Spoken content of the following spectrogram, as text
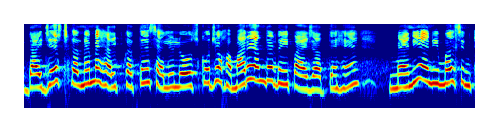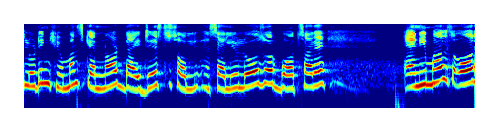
डाइजेस्ट करने में हेल्प करते हैं सेल्यूलोज को, जो हमारे अंदर नहीं पाए जाते हैं। Many animals, including humans, can not digest cellulose और बहुत सारे एनिमल्स और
